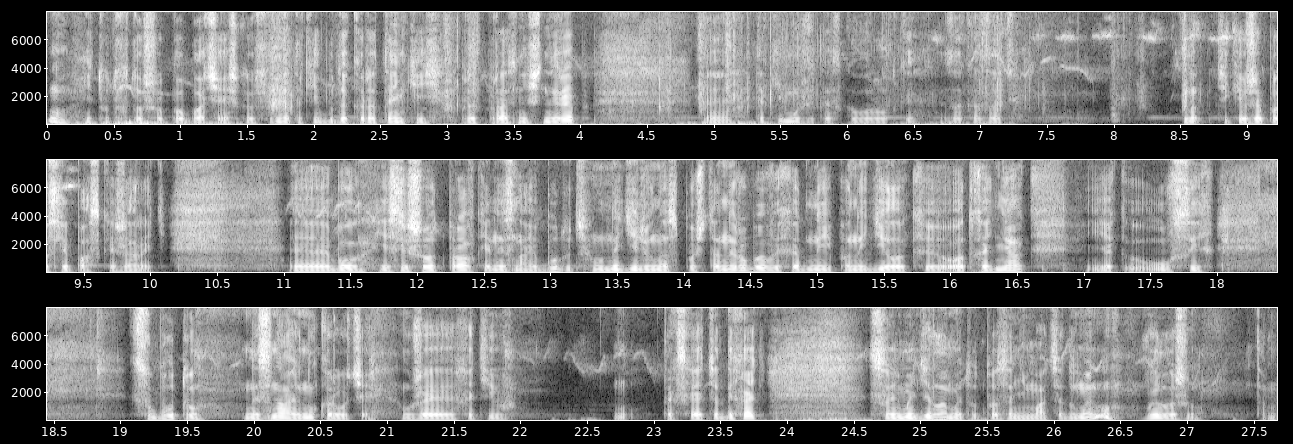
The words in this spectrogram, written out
Ну, і тут хто що побачить, я ж кажу, сьогодні такий буде коротенький предпраздничний реп. Е, такі можете сковородки заказати. Ну, тільки вже після Пасхи жарить. Е, бо, якщо що, відправки, не знаю, будуть. У неділю у нас почта не робить вихідний, понеділок е, отходняк, як у всіх. В суботу не знаю. Ну, коротше, вже хотів, ну, так сказати, віддихати своїми ділами тут позаніматися. Думаю, ну, виложу. Там,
